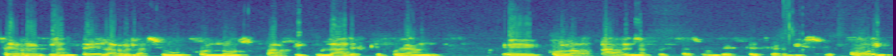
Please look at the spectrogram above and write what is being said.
se replantee la relación con los particulares que puedan eh, colaborar en la prestación de este servicio. Hoy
